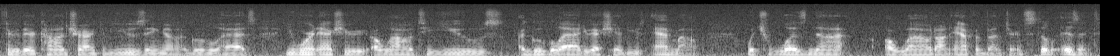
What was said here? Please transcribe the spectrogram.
through their contract of using uh, Google Ads, you weren't actually allowed to use a Google ad. You actually had to use AdMob, which was not allowed on App Inventor and still isn't.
